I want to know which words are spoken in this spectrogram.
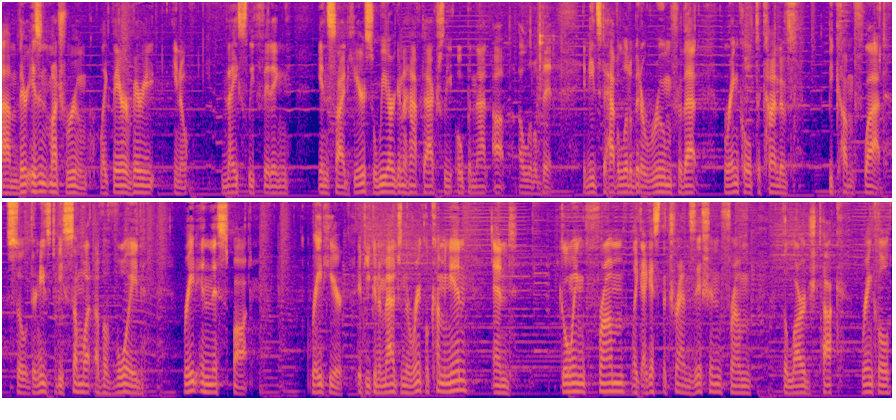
um, there isn't much room. Like they are very, you know, nicely fitting inside here. So we are gonna have to actually open that up a little bit. It needs to have a little bit of room for that wrinkle to kind of become flat. So there needs to be somewhat of a void right in this spot, right here. If you can imagine the wrinkle coming in and going from, like I guess the transition from the large tuck wrinkle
